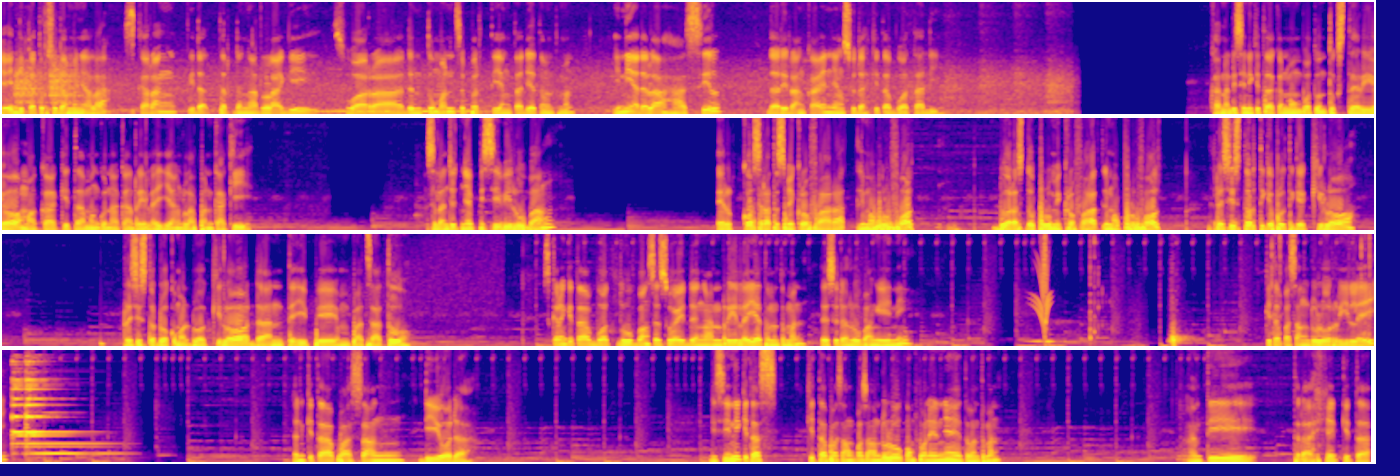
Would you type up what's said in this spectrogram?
ya indikator sudah menyala. Sekarang tidak terdengar lagi suara dentuman seperti yang tadi ya teman-teman. Ini adalah hasil dari rangkaian yang sudah kita buat tadi. Karena di sini kita akan membuat untuk stereo maka kita menggunakan relay yang 8 kaki. Selanjutnya PCB lubang. Elko 100 mikrofarad 50 volt 220 mikrofarad 50 volt resistor 33 kilo resistor 2,2 kilo dan TIP 41 sekarang kita buat lubang sesuai dengan relay ya teman-teman. Saya sudah lubangi ini. Kita pasang dulu relay. Dan kita pasang dioda di sini kita kita pasang-pasang dulu komponennya ya teman-teman. Nanti terakhir kita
